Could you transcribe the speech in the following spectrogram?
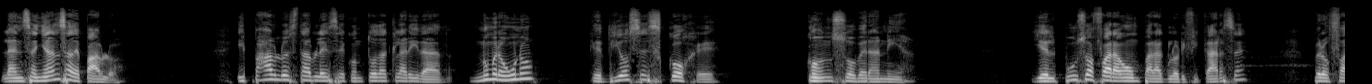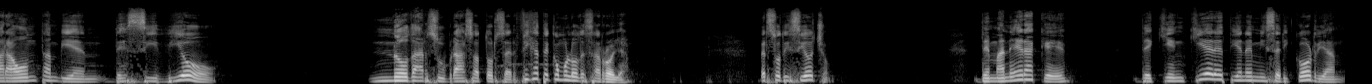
La enseñanza de Pablo. Y Pablo establece con toda claridad, número uno, que Dios escoge con soberanía. Y él puso a Faraón para glorificarse, pero Faraón también decidió no dar su brazo a torcer. Fíjate cómo lo desarrolla. Verso 18. De manera que de quien quiere tiene misericordia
